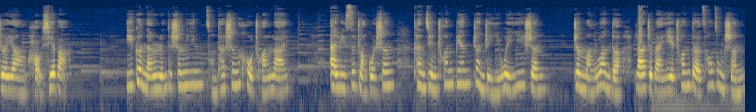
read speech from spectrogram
这样好些吧？一个男人的声音从他身后传来。爱丽丝转过身，看见窗边站着一位医生，正忙乱地拉着百叶窗的操纵绳。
